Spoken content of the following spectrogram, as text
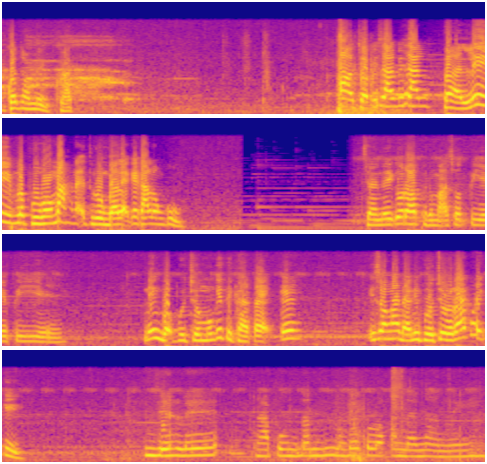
Bukan cuma minggat. Aja pisan-pisan Bali mlebu omah nek durung balik ke kalungku. Jane iku ora bermaksud piye-piye. Ning mbok bojomu ki digatekke iso ngandani bojo ora kowe iki? Nggih, Lek. Ngapunten, mengke kula kandhanane.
